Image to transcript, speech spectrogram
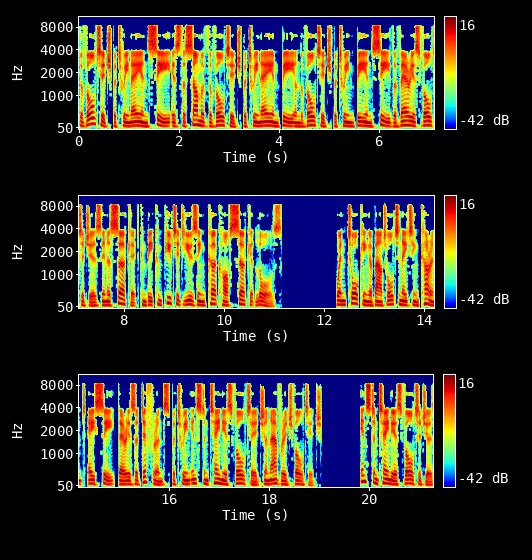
The voltage between A and C is the sum of the voltage between A and B and the voltage between B and C. The various voltages in a circuit can be computed using Kirchhoff's circuit laws. When talking about alternating current AC, there is a difference between instantaneous voltage and average voltage. Instantaneous voltages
